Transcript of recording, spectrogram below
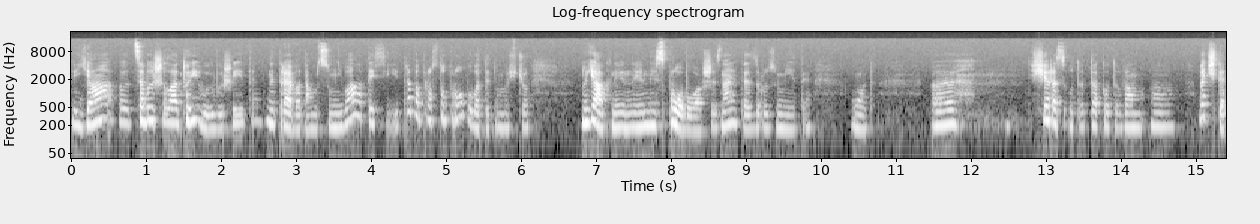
я е, це вишила, то і ви вишиєте. Не треба там сумніватись, і треба просто пробувати, тому що, ну як, не, не, не спробувавши, знаєте, зрозуміти. От. Е, ще раз, от так от вам. Бачите,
